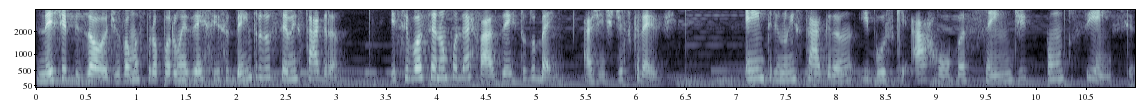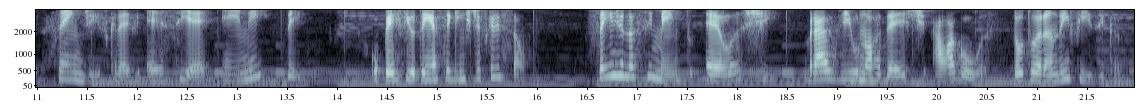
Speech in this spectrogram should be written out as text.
Neste episódio, vamos propor um exercício dentro do seu Instagram. E se você não puder fazer, tudo bem, a gente descreve. Entre no Instagram e busque send.ciência. Send escreve S-E-N-D. O perfil tem a seguinte descrição: Send Nascimento, ela, Xi, Brasil, Nordeste, Alagoas, doutoranda em Física.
